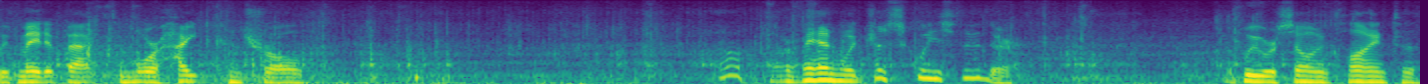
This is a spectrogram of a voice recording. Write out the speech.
We've made it back to more height control. Oh, our van would just squeeze through there if we were so inclined to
